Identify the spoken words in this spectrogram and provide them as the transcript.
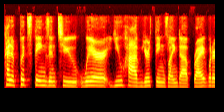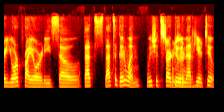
kind of puts things into where you have your things lined up right what are your priorities so that's that's a good one we should start exactly. doing that here too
